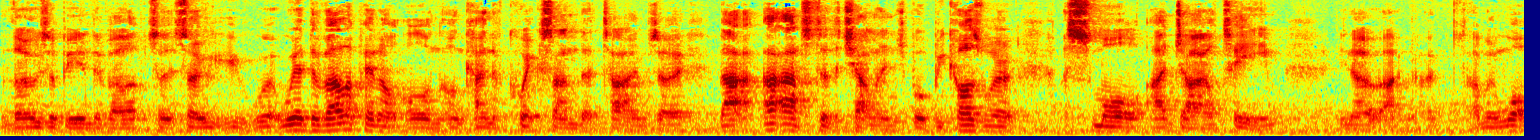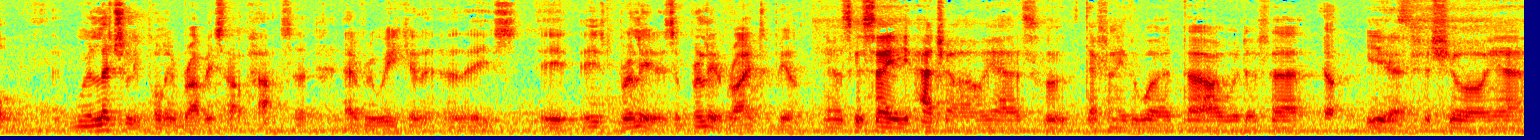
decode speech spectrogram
those are being developed. So, so you, we're developing on, on, on kind of quicksand at times. So that, that adds to the challenge. But because we're a small, agile team, you know, I, I, I mean, what we're literally pulling rabbits out of hats every week, and, it, and it's it, it's brilliant. It's a brilliant ride to be on. Yeah, I was going to say agile. Yeah, that's definitely the word that I would have uh, used for sure. Yeah.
